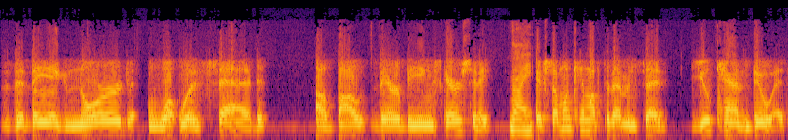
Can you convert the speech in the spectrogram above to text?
that they ignored what was said about there being scarcity. Right. If someone came up to them and said, you can't do it,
